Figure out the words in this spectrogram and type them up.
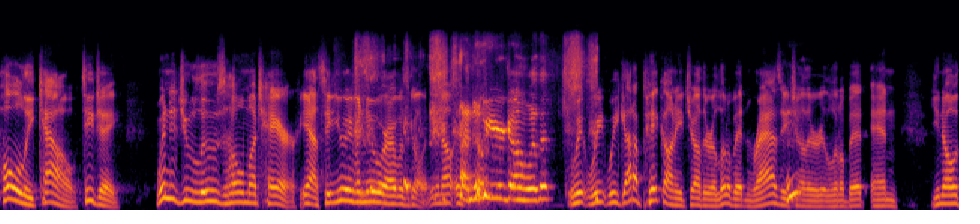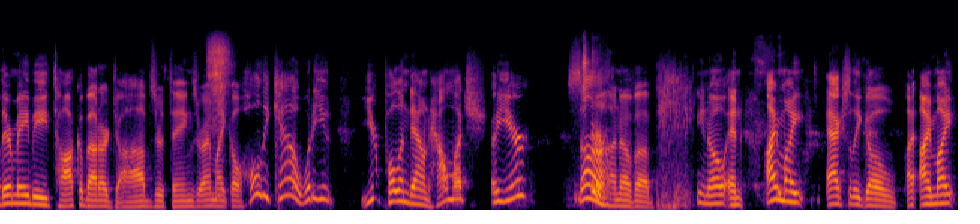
holy cow tj when did you lose so much hair? Yeah see you even knew where i was going you know? I knew you were going with it. we we, we got to pick on each other a little bit and razz each Mhm. other a little bit. And you know there may be talk about our jobs or things or i might go holy cow what are you you're pulling down how much a year son of a you know, and I might actually go, I, I might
